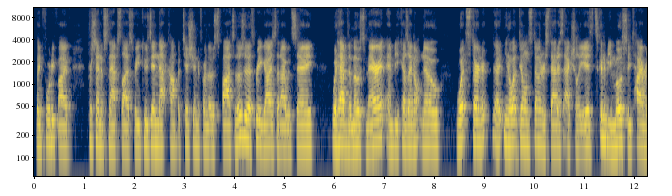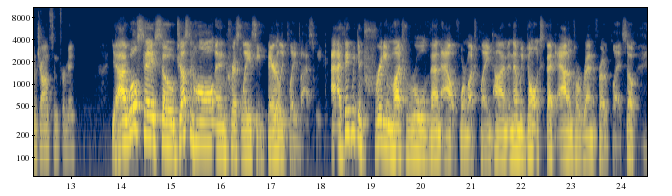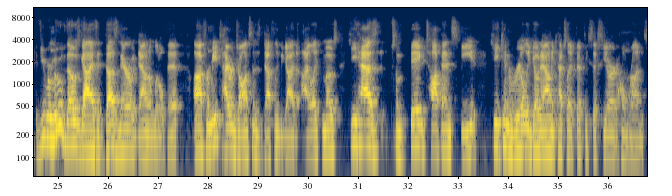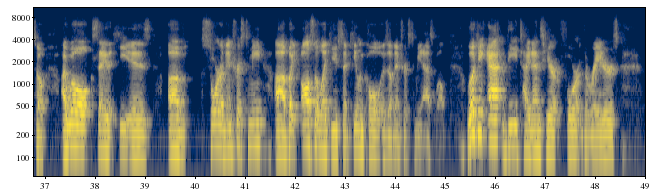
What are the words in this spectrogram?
played 45 percent of snaps last week. Who's in that competition for those spots? So those are the three guys that I would say would have the most merit. And because I don't know what Stoner, uh, you know, what Dillon Stoner's status actually is, it's going to be mostly Tyron Johnson for me. Yeah, I will say so. Justin Hall and Chris Lacey barely played last week. I think we can pretty much rule them out for much playing time, and then we don't expect Adams or Renfro to play. So if you remove those guys, it does narrow it down a little bit. Uh, for me, Tyron Johnson is definitely the guy that I like the most. He has some big top end speed. He can really go down and catch like a 50, 60 yard home run. So I will say that he is of sort of interest to me. Uh, but also, like you said, Keelan Cole is of interest to me as well. Looking at the tight ends here for the Raiders,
